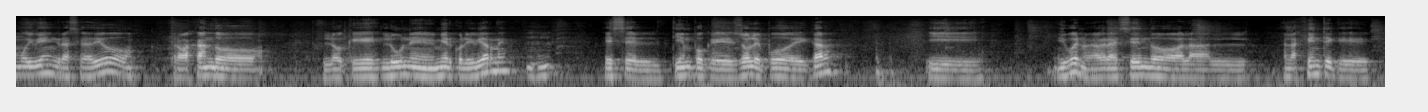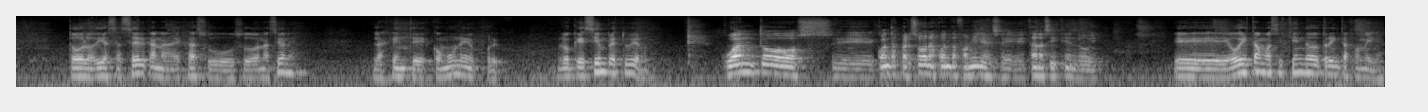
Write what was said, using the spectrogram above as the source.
muy bien, gracias a Dios, trabajando lo que es lunes, miércoles y viernes. Es el tiempo que yo le puedo dedicar. Y, y bueno, agradeciendo a la, a la, gente que todos los días se acercan a dejar sus donaciones. La gente común, por lo que siempre estuvieron. ¿Cuántos, eh, ¿Cuántas personas, cuántas familias eh, están asistiendo hoy? Eh, hoy estamos asistiendo 30 familias.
